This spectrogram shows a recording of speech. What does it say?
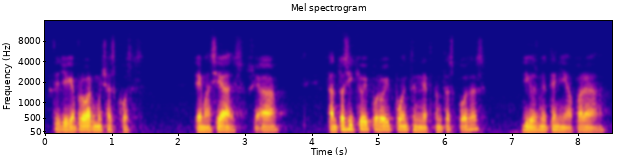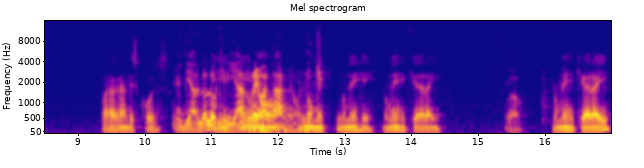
Entonces llegué a probar muchas cosas. Demasiadas. O sea, tanto así que hoy por hoy puedo entender tantas cosas. Dios me tenía para, para grandes cosas. El diablo lo quería arrebatar, mejor no dicho. Me, no me dejé, no me dejé quedar ahí. Wow. No me dejé quedar ahí.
